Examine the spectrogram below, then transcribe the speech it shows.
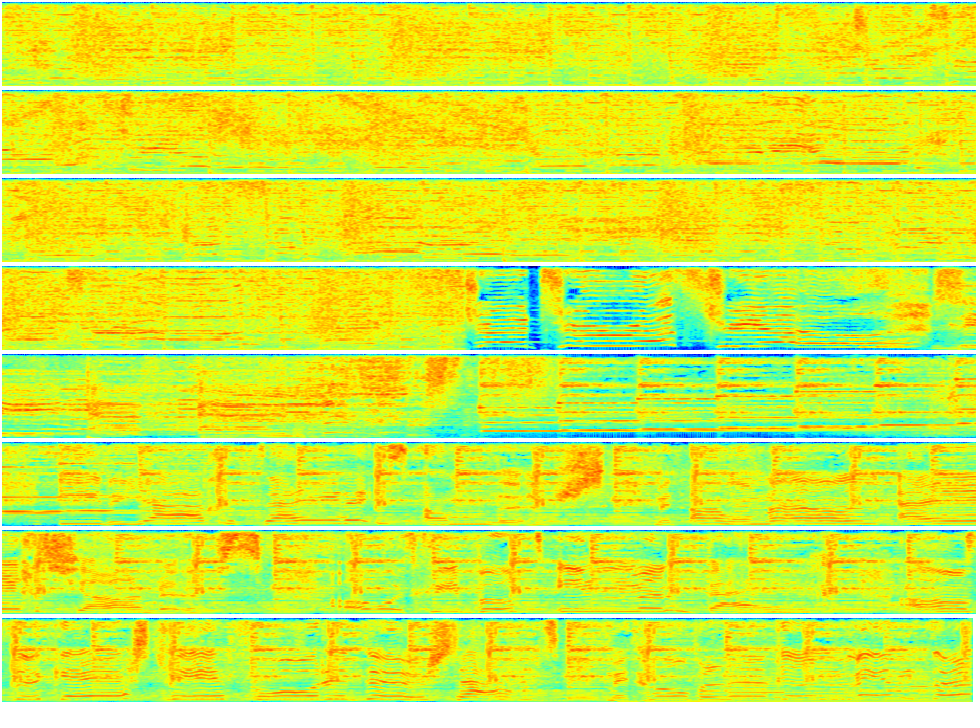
I just want to rise to your De jagen tijden is anders, met allemaal een eigen charmes. Oh, het kriebelt in mijn buik, als de kerst weer voor de deur staat. Met hopelijk een winter.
